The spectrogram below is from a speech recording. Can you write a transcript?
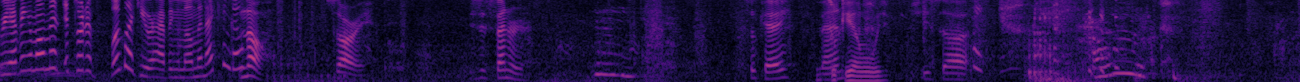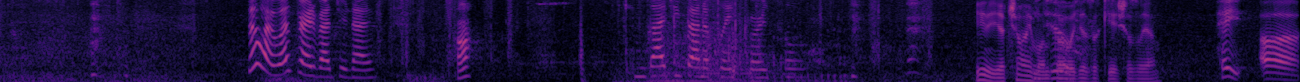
were you having a moment? It sort of looked like you were having a moment. I can go. No. Sorry. This is Fenrir. It's okay. It's Ben. okay amúgy. She's, uh... So I was right about your knife. Huh? I'm glad you found a place for his soul. Én így a csaj Me mondta, too. hogy ez a kés az olyan. Hey, uh...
